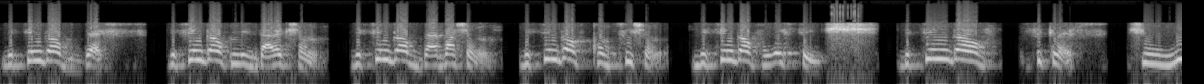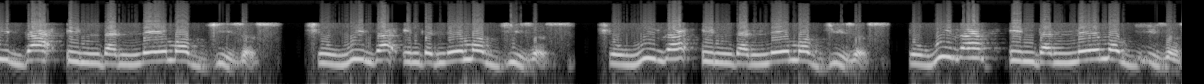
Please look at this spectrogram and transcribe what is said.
the finger of death, the finger of misdirection, the finger of diversion, the finger of confusion, the finger of wastage, the finger of sickness should wither in the name of Jesus. Should wither in the name of Jesus. Should wither in the name of Jesus. To wither in the name of Jesus.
